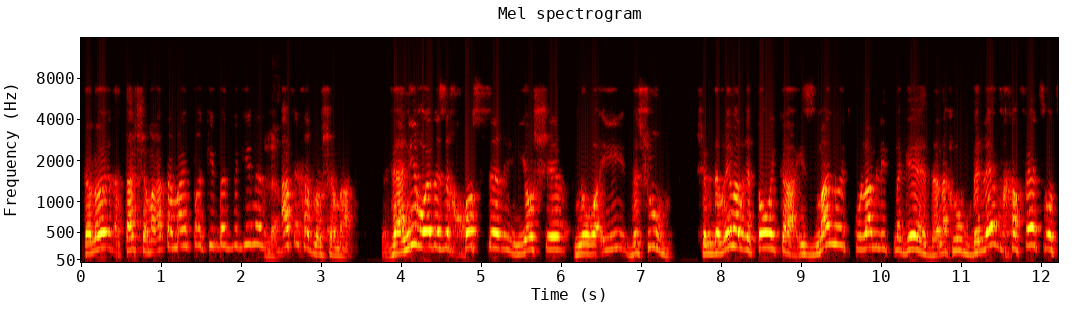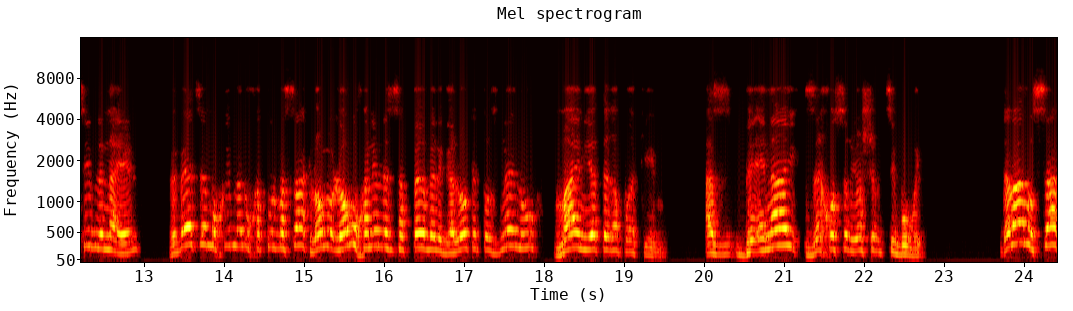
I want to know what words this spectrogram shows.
אתה לא יודע, אתה שמעת מה הם פרקים ב' וג'? לא. אף אחד לא שמע. ואני רואה בזה חוסר יושר נוראי, ושוב, כשמדברים על רטוריקה, הזמנו את כולם להתנגד, אנחנו בלב חפץ רוצים לנהל, ובעצם מוכרים לנו חתול בשק, לא, לא מוכנים לספר ולגלות את אוזנינו מהם יתר הפרקים. אז בעיניי זה חוסר יושר ציבורי. דבר נוסף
